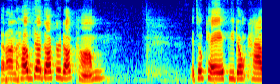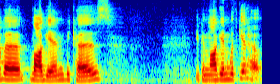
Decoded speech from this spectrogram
And on hub.docker.com, it's okay if you don't have a login because you can log in with GitHub.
